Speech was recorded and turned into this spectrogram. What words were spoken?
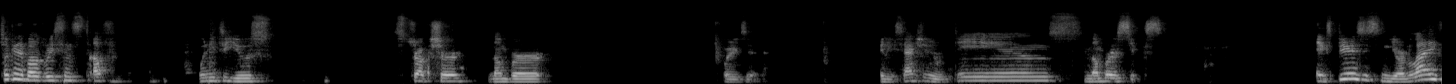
Talking about recent stuff, we need to use structure number, where is it? It is actually routines number six. Experiences in your life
